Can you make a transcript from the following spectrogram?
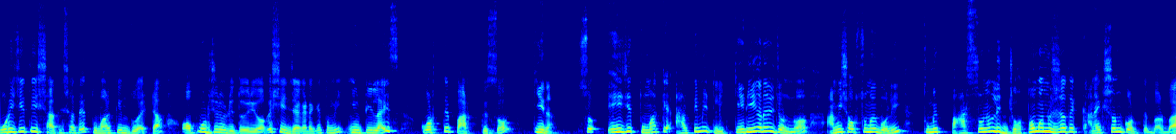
পরিচিতির সাথে সাথে তোমার কিন্তু একটা অপরচুনিটি তৈরি হবে, সেই জায়গাটাকে তুমি ইউটিলাইজ করতে পারতেছো কি না সো এই যে তোমাকে আলটিমেটলি কেরিয়ারের জন্য আমি সবসময় বলি, তুমি পার্সোনালি যত মানুষের সাথে কানেকশন করতে পারবা,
